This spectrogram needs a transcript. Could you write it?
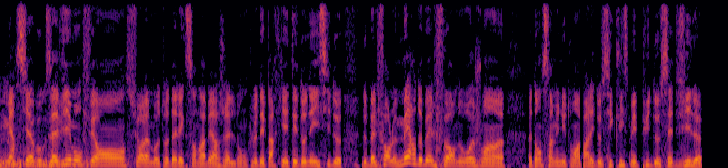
Merci à vous Xavier Montferrand sur la moto d'Alexandra Bergel. Donc le départ qui a été donné ici de, de Belfort. Le maire de Belfort nous rejoint euh, dans cinq minutes. On va parler de cyclisme et puis de cette ville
